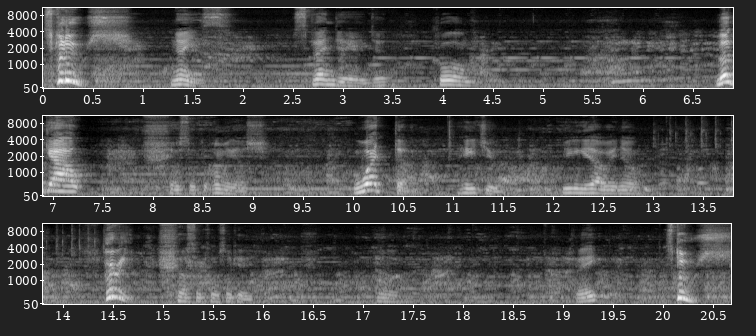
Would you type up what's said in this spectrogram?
Sploosh! Nice. Splendid. Cool. Look out! Oh, so cool. oh my gosh. What the? I hate you. You can get out right now. Hurry! Oh, so close. Okay. Oh. Ready? Sploosh!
